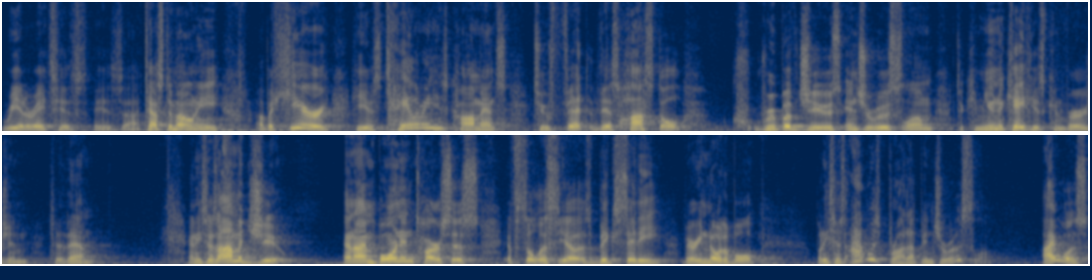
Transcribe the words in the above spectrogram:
reiterates his, his uh, testimony. Uh, but here, he is tailoring his comments to fit this hostile group of Jews in Jerusalem to communicate his conversion to them. And he says, I'm a Jew. And I'm born in Tarsus of Cilicia, it's a big city, very notable. But he says, I was brought up in Jerusalem. I was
